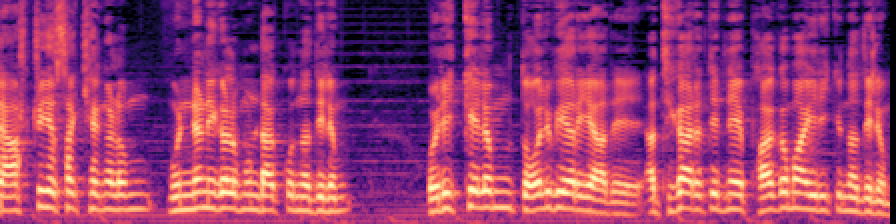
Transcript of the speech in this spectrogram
രാഷ്ട്രീയ സഖ്യങ്ങളും മുന്നണികളും ഉണ്ടാക്കുന്നതിലും ഒരിക്കലും തോൽവിയറിയാതെ അധികാരത്തിന്റെ ഭാഗമായിരിക്കുന്നതിലും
